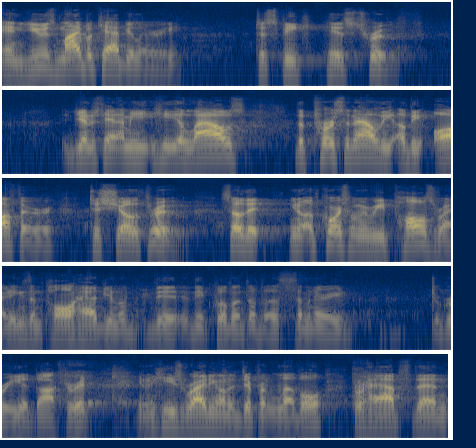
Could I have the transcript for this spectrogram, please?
and use my vocabulary to speak his truth. Do you understand? I mean, he, he allows the personality of the author to show through so that you know, of course, when we read Paul's writings, and Paul had, you know, the, the equivalent of a seminary degree, a doctorate, you know, he's writing on a different level, perhaps, than,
